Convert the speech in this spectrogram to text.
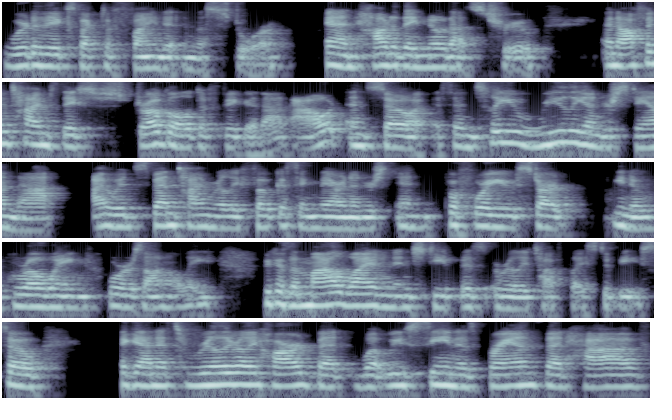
where do they expect to find it in the store, and how do they know that's true? And oftentimes they struggle to figure that out. And so, so until you really understand that, I would spend time really focusing there and understand before you start, you know, growing horizontally, because a mile wide and inch deep is a really tough place to be. So again, it's really, really hard. But what we've seen is brands that have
